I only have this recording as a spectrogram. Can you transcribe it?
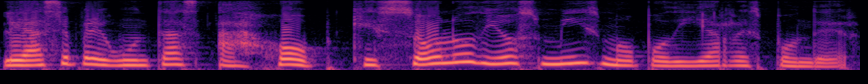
le hace preguntas a Job que solo Dios mismo podía responder.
